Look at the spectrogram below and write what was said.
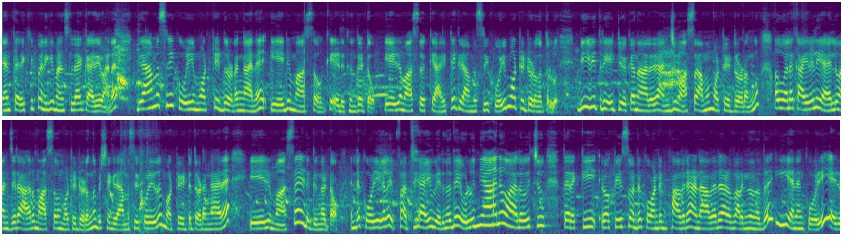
ഞാൻ തിരക്കിപ്പോൾ എനിക്ക് മനസ്സിലായ കാര്യമാണ്. ഗ്രാമശ്രീ കോഴി മുട്ടയിട്ട് തുടങ്ങാൻ ഏഴ് മാസമൊക്കെ എടുക്കും കേട്ടോ. ഏഴ് മാസമൊക്കെ ആയിട്ട് ഗ്രാമശ്രീ കോഴി മുട്ടയിട്ട് തുടങ്ങത്തുള്ളൂ. ബി വി ത്രീ എയ്റ്റി ഒക്കെ നാലര അഞ്ച് മാസമാകുമ്പോൾ മുട്ടയിട്ട് തുടങ്ങും. അതുപോലെ കൈരളി ആയാലും അഞ്ചര ആറ് മാസവും മുട്ടയിട്ട് തുടങ്ങും. പക്ഷേ ഗ്രാമശ്രീ കോഴികൾ മുട്ടയിട്ട് തുടങ്ങാൻ ഏഴ് മാസം എടുക്കും കേട്ടോ. എന്റെ കോഴികൾ ഇപ്പോൾ അത്രയായി വരുന്നതേ ഉള്ളൂ. ഞാനും ആലോചിച്ചു. തിരക്കി ഡോക്ടേഴ്സുമായിട്ട് കോണ്ടക്ട് അവരാണ് അവരാണ് പറഞ്ഞു തന്നത് ഈ ഇനം കോഴി ഏഴ്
